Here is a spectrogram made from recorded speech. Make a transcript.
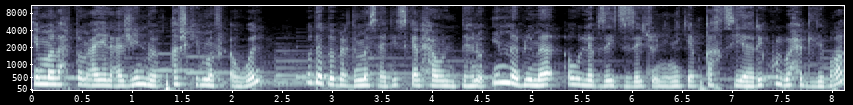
كما لاحظتوا معايا العجين ما بقاش كما في الأول ودابا بعد ما ساليت كنحاول ندهنو إما بالماء أو لا بزيت الزيتون يعني كيبقى اختياري كل واحد اللي بغى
